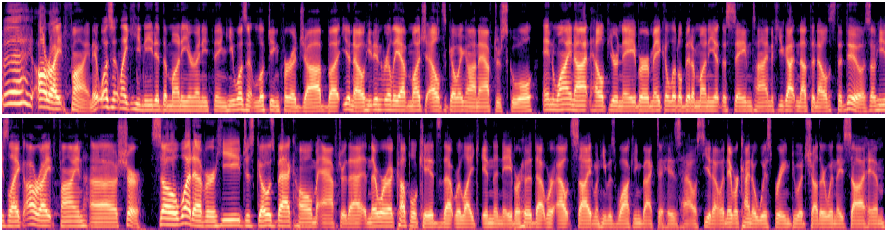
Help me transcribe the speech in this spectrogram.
Eh, all right, fine. It wasn't like he needed the money or anything. He wasn't looking for a job, but, you know, he didn't really have much else going on after school. And why not help? Help your neighbor make a little bit of money at the same time if you got nothing else to do. So he's like, all right, fine, uh, sure. So whatever, he just goes back home after that. And there were a couple kids that were like in the neighborhood that were outside when he was walking back to his house, you know, and they were kind of whispering to each other when they saw him.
